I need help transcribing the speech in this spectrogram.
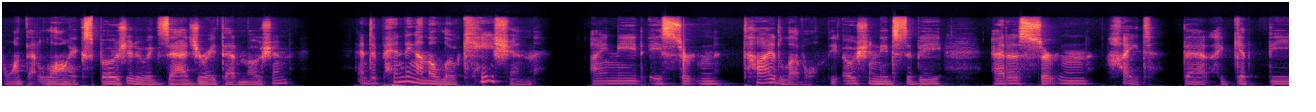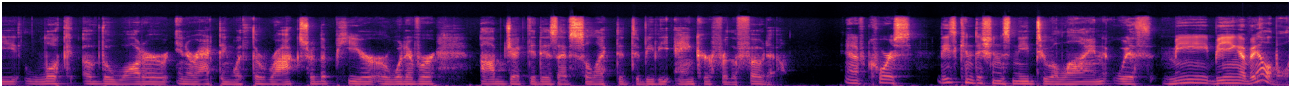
I want that long exposure to exaggerate that motion. And depending on the location, I need a certain tide level. The ocean needs to be at a certain height that I get the look of the water interacting with the rocks or the pier or whatever object it is I've selected to be the anchor for the photo. And of course, these conditions need to align with me being available.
